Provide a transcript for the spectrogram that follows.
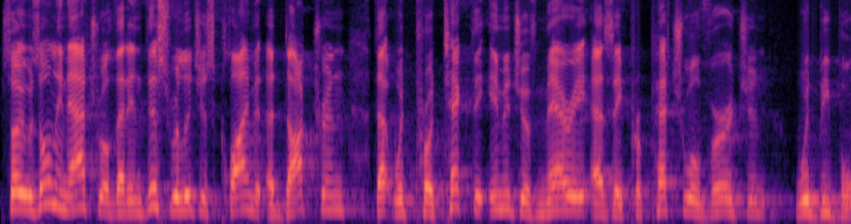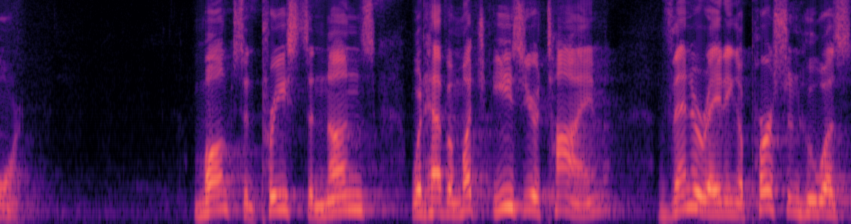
So it was only natural that in this religious climate, a doctrine that would protect the image of Mary as a perpetual virgin would be born. Monks and priests and nuns would have a much easier time venerating a person who was,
